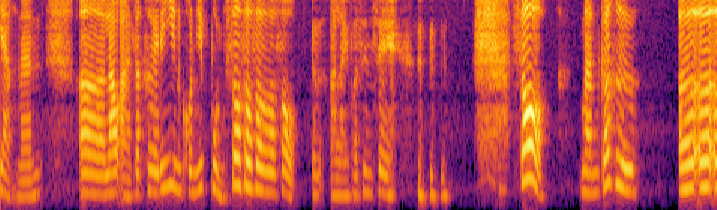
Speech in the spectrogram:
อย่างนั้น เออเราอาจจะเคยได้ยินคนญี่ปุ่น โซโซโซโซโซเอออะไรวะเซนเซโซ่มันก็คือ เออเออเอ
